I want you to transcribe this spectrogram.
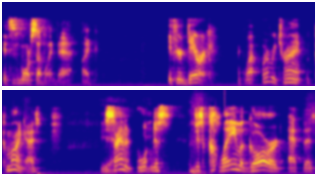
It's just more stuff like that. Like, if you're Derek, like, what? What are we trying? Come on, guys. Yeah. Sign a just just claim a guard at the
